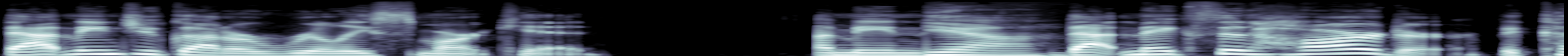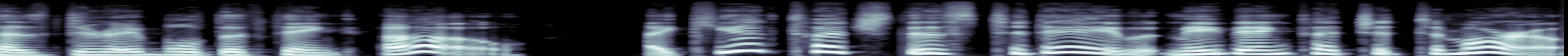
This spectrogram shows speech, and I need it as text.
that means you've got a really smart kid. I mean, Yeah. that makes it harder because they're able to think, oh, I can't touch this today, but maybe I can touch it tomorrow.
